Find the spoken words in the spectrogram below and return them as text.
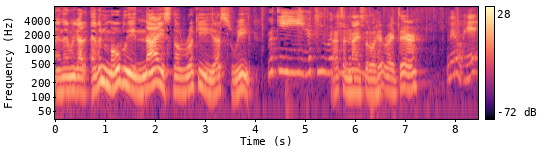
and then we got Evan Mobley, nice, the rookie. That's sweet. Rookie, rookie, rookie. That's a nice little hit right there. little hit.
